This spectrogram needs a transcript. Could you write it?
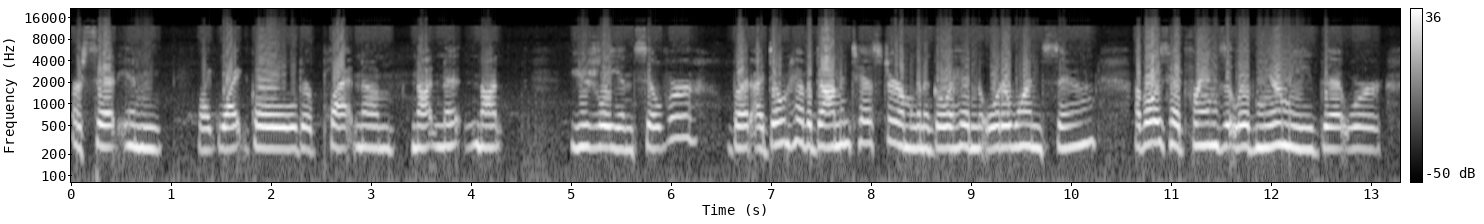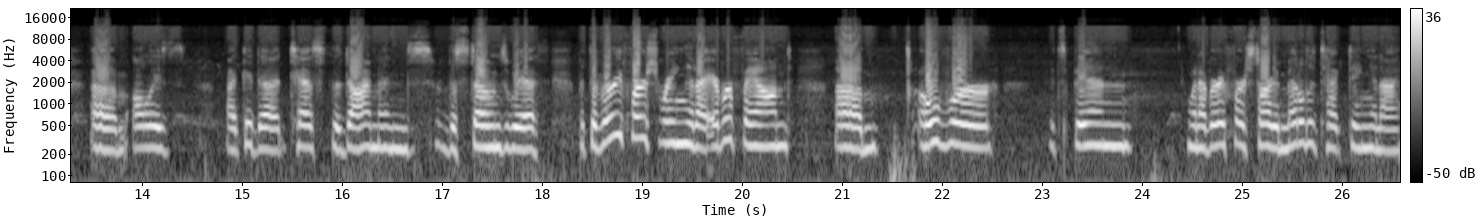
are set in like white gold or platinum, not, not usually in silver, but I don't have a diamond tester. I'm going to go ahead and order one soon. I've always had friends that live near me that were um, always I could uh, test the diamonds, the stones with. But the very first ring that I ever found um, over, it's been when I very first started metal detecting and I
